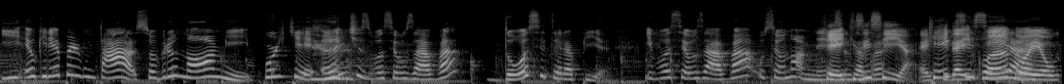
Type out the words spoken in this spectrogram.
E eu queria perguntar sobre o nome, porque antes você usava doce terapia e você usava o seu nome, né? Cakes Você e usava... Cia. É que Cakes daí e quando eu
